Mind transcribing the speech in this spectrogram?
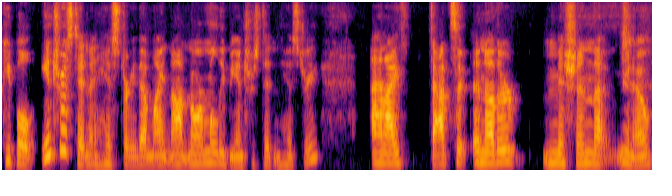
people interested in history that might not normally be interested in history. And I that's another mission that, you know,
